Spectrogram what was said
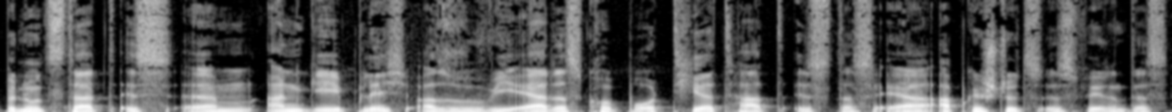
benutzt hat, ist ähm, angeblich, also so wie er das kolportiert hat, ist, dass er abgestürzt ist während des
